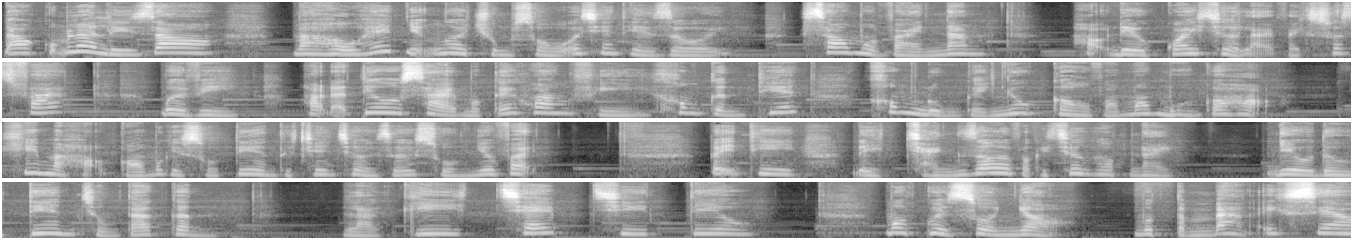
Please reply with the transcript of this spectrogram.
đó cũng là lý do mà hầu hết những người trùng số ở trên thế giới, sau một vài năm họ đều quay trở lại vạch xuất phát, bởi vì họ đã tiêu xài một cách hoang phí không cần thiết, không đúng cái nhu cầu và mong muốn của họ khi mà họ có một cái số tiền từ trên trời rơi xuống như vậy. Vậy thì để tránh rơi vào cái trường hợp này, điều đầu tiên chúng ta cần là ghi chép chi tiêu. Một quyển sổ nhỏ, một tấm bảng excel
